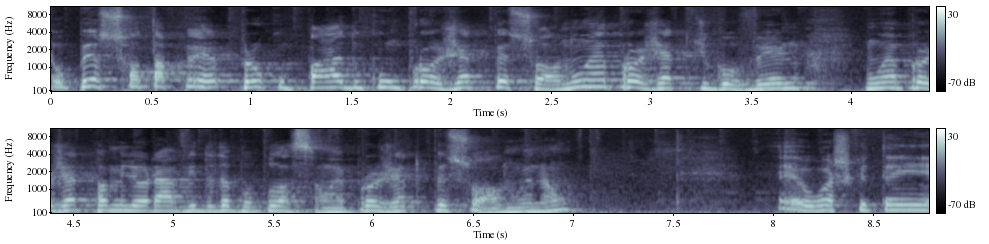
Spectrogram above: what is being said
O pessoal tá pre- preocupado com o projeto pessoal, não é projeto de governo, não é projeto para melhorar a vida da população, é projeto pessoal, não é não? É, eu acho que tem.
